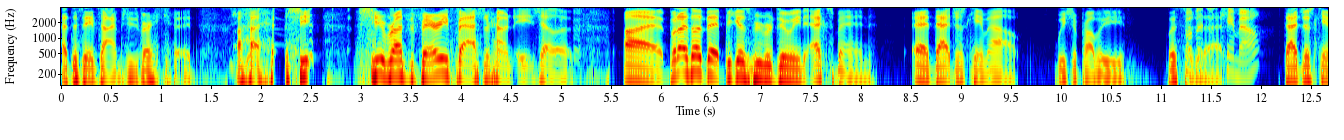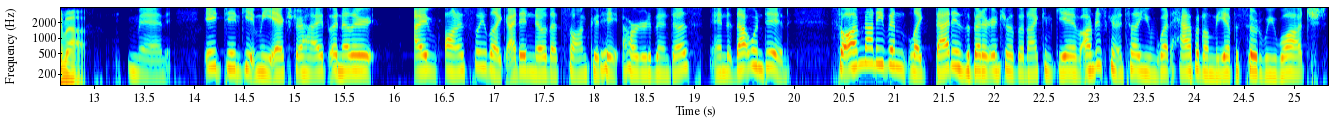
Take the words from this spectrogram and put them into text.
at the same time, she's very good. Uh, she she runs very fast around eight cellos. Uh, but I thought that because we were doing X Men and that just came out, we should probably listen Oh, to that that. just came out. that just came out. Man, it did get me extra hype. Another, I honestly like. I didn't know that song could hit harder than it does, and that one did. So I'm not even like that is a better intro than I can give. I'm just gonna tell you what happened on the episode we watched.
